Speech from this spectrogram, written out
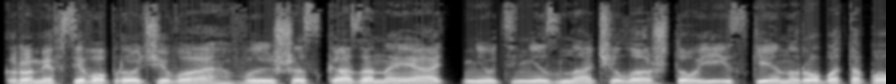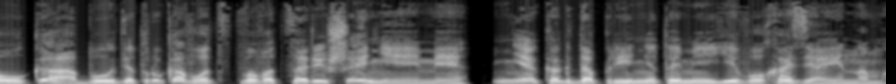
Кроме всего прочего, вышесказанное отнюдь не значило, что Искин робота-паука будет руководствоваться решениями, некогда принятыми его хозяином.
